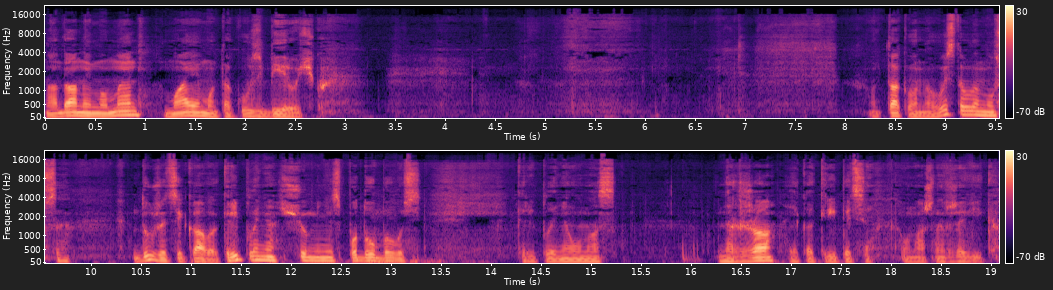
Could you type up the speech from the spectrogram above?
на даний момент маємо таку збірочку. От так воно виставлено все. Дуже цікаве кріплення, що мені сподобалось. Кріплення у нас нержа, яка кріпиться, у наш нержавік,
